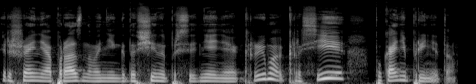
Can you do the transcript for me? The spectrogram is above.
Решение о праздновании годовщины присоединения Крыма к России пока не принято.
